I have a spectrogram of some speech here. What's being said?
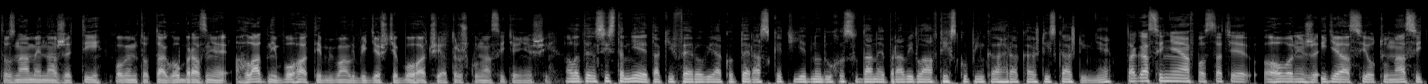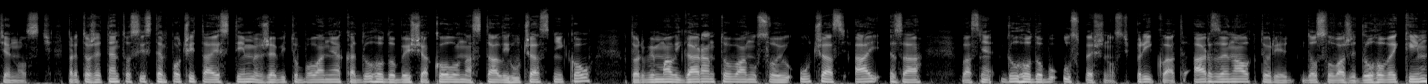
to znamená, že tí, poviem to tak obrazne, hladní, bohatí by mali byť ešte bohatší a trošku nasytenejší. Ale ten systém nie je taký férový ako teraz, keď jednoducho sú dané pravidlá a v tých skupinkách hrá každý s každým, nie? Tak asi nie a v podstate hovorím, že ide asi o tú nasytenosť, pretože tento systém počíta aj s tým, že by tu bola nejaká dlhodobejšia kolona stálych účastníkov, ktorí by mali garantovanú svoju účasť aj za vlastne dlhodobú úspešnosť. Príklad Arsenal, ktorý je doslova že dlhovekým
